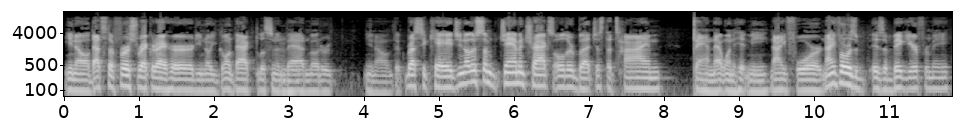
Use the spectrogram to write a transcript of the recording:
You know, that's the first record I heard. You know, you're going back, listening to mm-hmm. Bad Motor, you know, the Rusty Cage. You know, there's some jamming tracks older, but just the time, bam, that one hit me. 94. 94 was a, is a big year for me,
